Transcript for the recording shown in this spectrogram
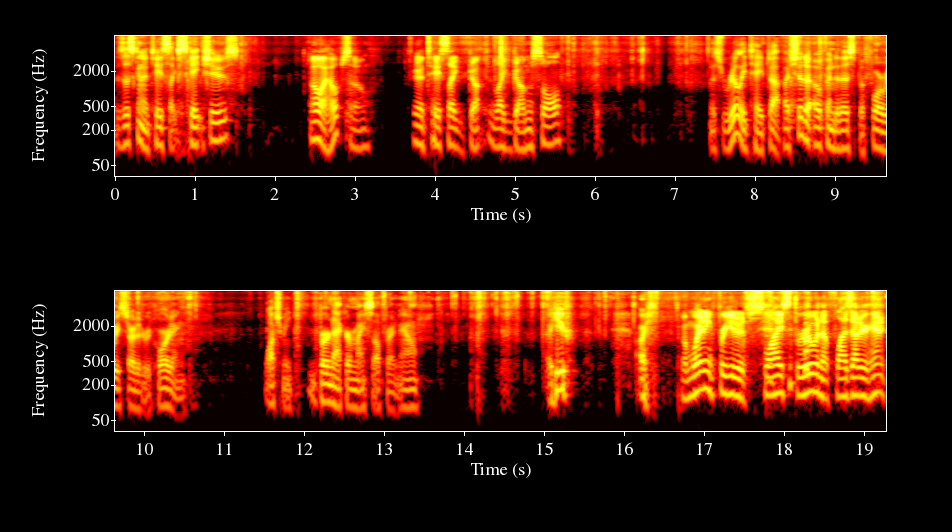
Is this going to taste like skate shoes? Oh, I hope so. It's gonna taste like gum, like gum sole. It's really taped up. I should have opened this before we started recording. Watch me burnecker myself right now. Are you? Are I'm waiting for you to slice through and it flies out of your hand.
